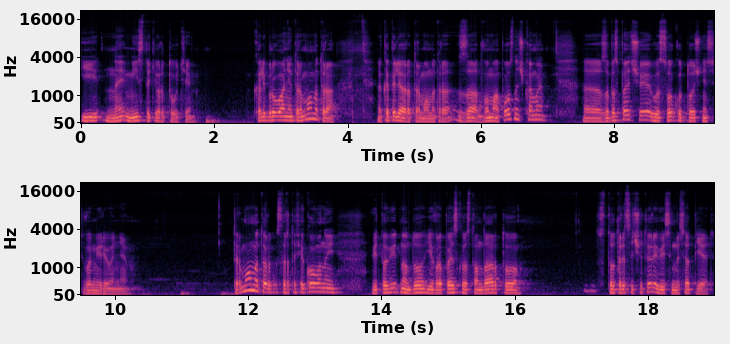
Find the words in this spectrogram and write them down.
і не містить ртуті. Калібрування термометра, капіляра термометра за двома позначками е, забезпечує високу точність вимірювання. Термометр сертифікований відповідно до європейського стандарту 13485.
